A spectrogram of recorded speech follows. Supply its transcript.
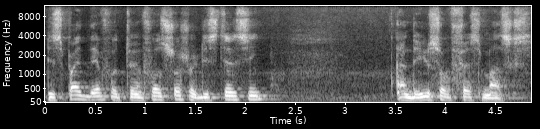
despite the effort to enforce social distancing and the use of face masks.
